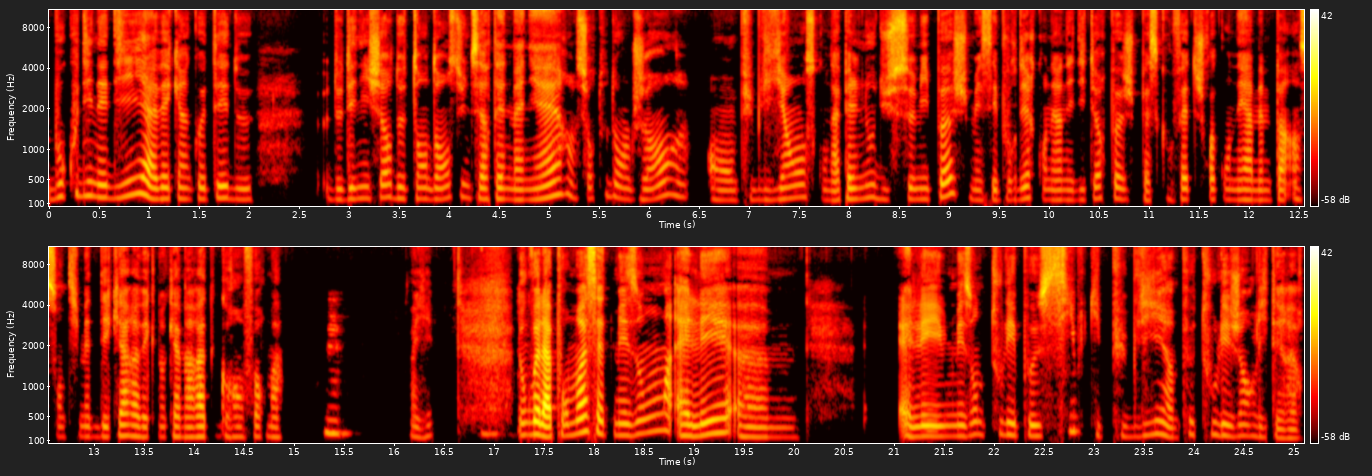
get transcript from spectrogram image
beaucoup d'inédits, avec un côté de de dénicheur de tendances d'une certaine manière, surtout dans le genre, en publiant ce qu'on appelle nous du semi-poche, mais c'est pour dire qu'on est un éditeur poche parce qu'en fait, je crois qu'on est à même pas un centimètre d'écart avec nos camarades grand format, Mmh. Voyez? Donc voilà, pour moi, cette maison, elle est, elle est une maison de tous les possibles qui publie un peu tous les genres littéraires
